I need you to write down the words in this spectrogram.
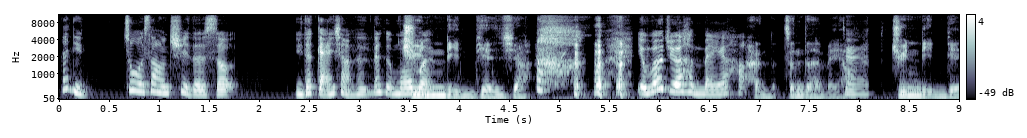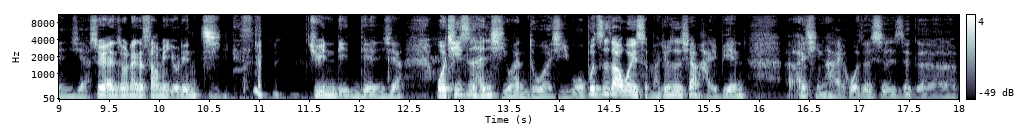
那你坐上去的时候，你的感想是那个 moment 君临天下。有没有觉得很美好？很，真的很美好。君临天下，虽然说那个上面有点挤。君临天下，我其实很喜欢土耳其。我不知道为什么，就是像海边，呃、爱琴海或者是这个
